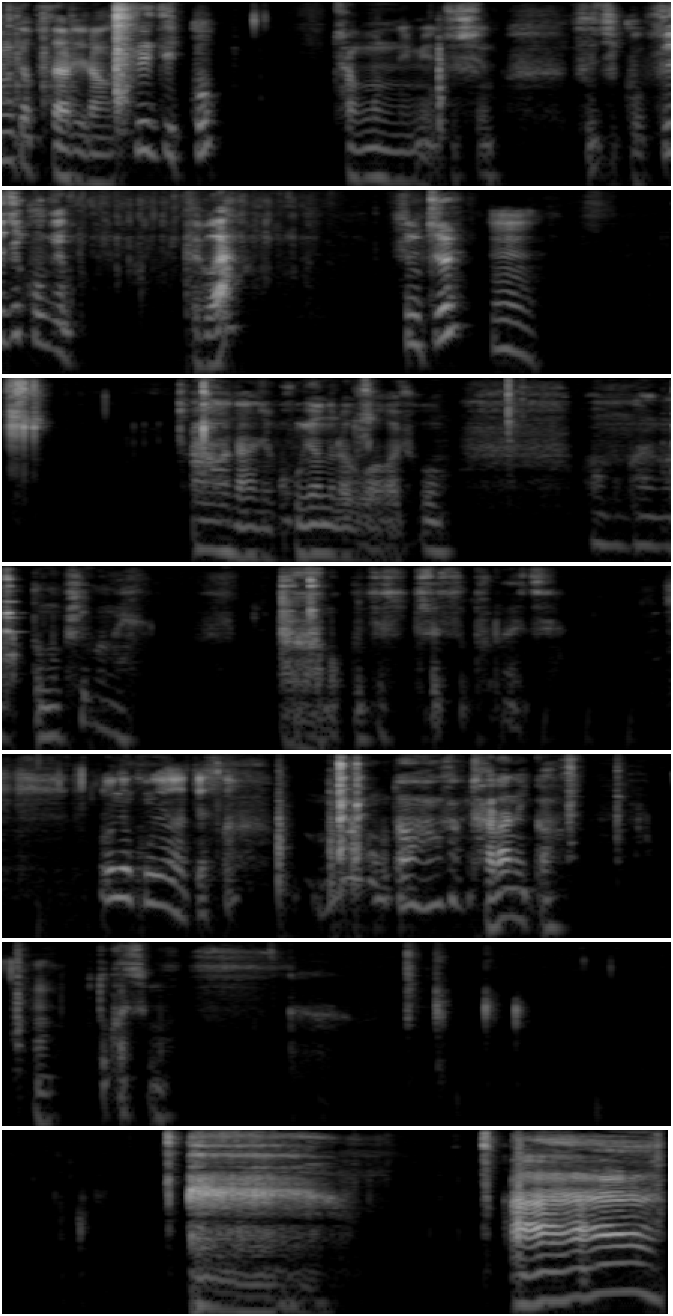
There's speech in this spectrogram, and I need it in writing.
삼겹살이랑 스지국 장모님이 주신 스지국 스지국이 그거야? 힘줄? 응. 아나 지금 공연을 하고 와가지고 어 뭔가 막 너무 피곤해 다 먹고 이제 스트레스 풀어야지 오늘 공연 어땠어? 뭐, 나 항상 잘하니까 응 똑같이 뭐 아,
